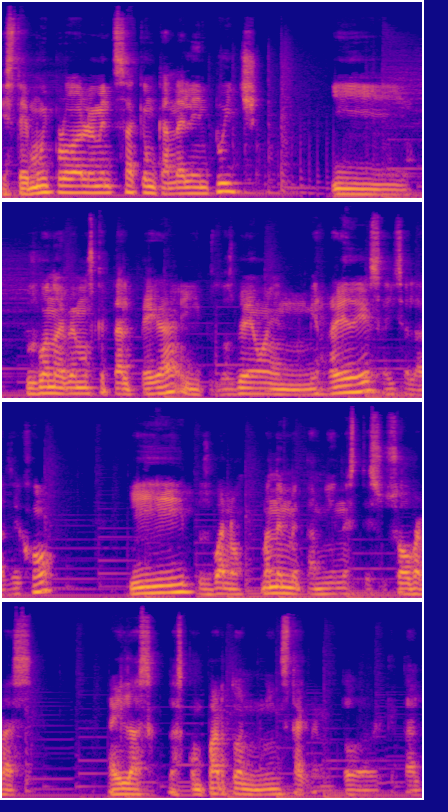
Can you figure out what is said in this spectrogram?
este, muy probablemente saque un canal en Twitch y pues bueno, ahí vemos qué tal pega y pues los veo en mis redes, ahí se las dejo. Y pues bueno, mándenme también este, sus obras. Ahí las, las comparto en Instagram y todo, a ver qué tal.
